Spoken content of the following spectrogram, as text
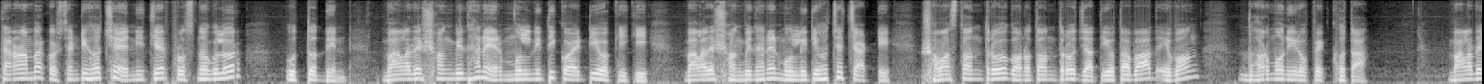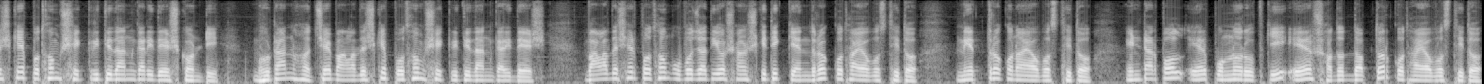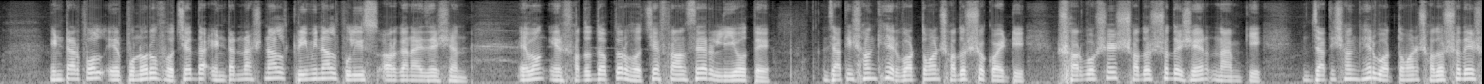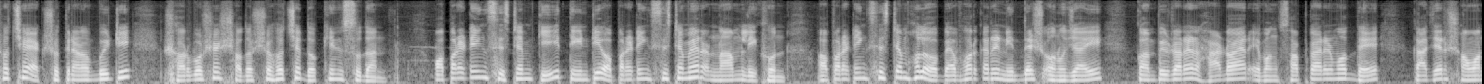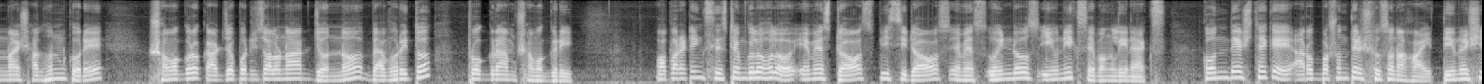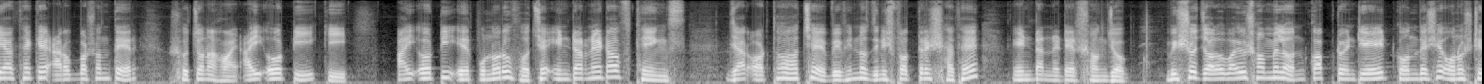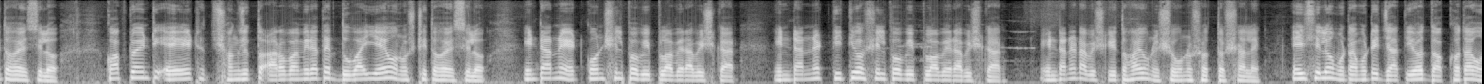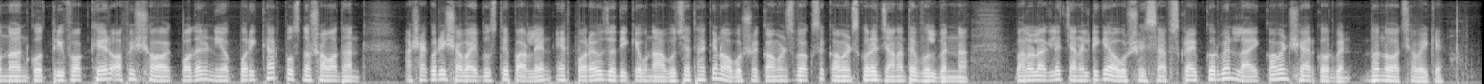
তেরো নম্বর কোশ্চেনটি হচ্ছে নিচের প্রশ্নগুলোর উত্তর দিন। বাংলাদেশ সংবিধানের মূলনীতি কয়টি ও কী কী? বাংলাদেশ সংবিধানের মূলনীতি হচ্ছে চারটি সমাজতন্ত্র, গণতন্ত্র, জাতীয়তাবাদ এবং ধর্মনিরপেক্ষতা। বাংলাদেশকে প্রথম স্বীকৃতিদানকারী দেশ কোনটি? ভুটান হচ্ছে বাংলাদেশকে প্রথম স্বীকৃতিদানকারী দেশ। বাংলাদেশের প্রথম উপজাতীয় সাংস্কৃতিক কেন্দ্র কোথায় অবস্থিত? নেত্রকোনায় অবস্থিত। ইন্টারপোল এর পূর্ণরূপ কি? এর সদর দপ্তর কোথায় অবস্থিত? ইন্টারপোল এর পূর্ণরূপ হচ্ছে the International Criminal Police Organization এবং এর সদর দপ্তর হচ্ছে ফ্রান্সের লিওতে। জাতিসংঘের বর্তমান সদস্য কয়টি? সর্বশেষ সদস্য দেশের নাম কি? জাতিসংঘের বর্তমান সদস্য দেশ হচ্ছে একশো তিরানব্বইটি, সর্বশেষ সদস্য হচ্ছে দক্ষিণ সুদান। অপারেটিং সিস্টেম কি? তিনটি অপারেটিং সিস্টেমের নাম লিখুন। অপারেটিং সিস্টেম হলো ব্যবহারকারীর নির্দেশ অনুযায়ী কম্পিউটারের হার্ডওয়্যার এবং সফটওয়্যারের মধ্যে কাজের সমন্বয় সাধন করে সমগ্র কার্য পরিচালনার জন্য ব্যবহৃত প্রোগ্রাম সামগ্রী। অপারেটিং সিস্টেমগুলো হলো MS DOS, PC DOS, MS Windows, Unix এবং লিনাক্স। কোন দেশ থেকে আরব বসন্তের সূচনা হয়? তিউনেশিয়া থেকে আরব বসন্তের সূচনা হয়। আইওটি কি? আইওটি এর পুনরূপ হচ্ছে ইন্টারনেট অফ থিংস যার অর্থ হচ্ছে বিভিন্ন জিনিসপত্রের সাথে ইন্টারনেটের সংযোগ। বিশ্ব জলবায়ু সম্মেলন কপ টোয়েন্টি এইট কোন দেশে অনুষ্ঠিত হয়েছিল? কপ টোয়েন্টি এইট সংযুক্ত আরব আমিরাতের দুবাইয়ে অনুষ্ঠিত হয়েছিল। ইন্টারনেট কোন শিল্প বিপ্লবের আবিষ্কার? ইন্টারনেট তৃতীয় শিল্প বিপ্লবের আবিষ্কার। ইন্টারনেট আবিষ্কৃত হয় উনিশশো উনসত্তর সালে। এই ছিল মোটামুটি জাতীয় দক্ষতা উন্নয়ন কর্তৃপক্ষের অফিস সহায়ক পদের নিয়োগ পরীক্ষার প্রশ্ন সমাধান। আশা করি সবাই বুঝতে পারলেন। এরপরেও যদি কেউ না বুঝে থাকেন, অবশ্যই কমেন্টস বক্সে কমেন্টস করে জানাতে ভুলবেন না। ভালো লাগলে চ্যানেলটিকে অবশ্যই সাবস্ক্রাইব করবেন লাইক কমেন্ট শেয়ার করবেন। ধন্যবাদ সবাইকে।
